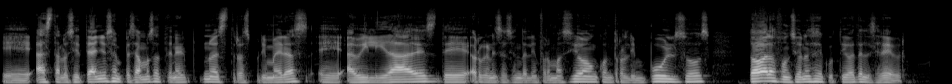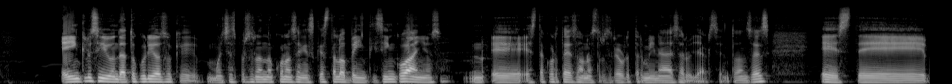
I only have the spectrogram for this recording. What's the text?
eh, hasta los siete años empezamos a tener nuestras primeras eh, habilidades de organización de la información, control de impulsos, todas las funciones ejecutivas del cerebro. E inclusive un dato curioso que muchas personas no conocen es que hasta los 25 años eh, esta corteza nuestro cerebro termina de desarrollarse. Entonces, este,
